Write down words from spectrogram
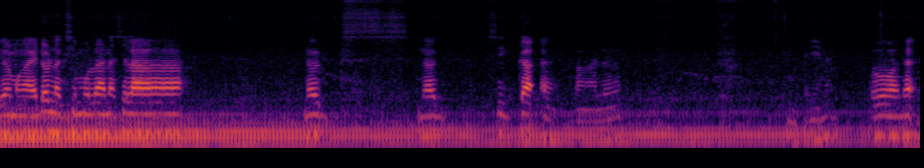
Yun mga idol, nagsimula na sila nag nag sika eh, pangalan nun? Oo, na,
